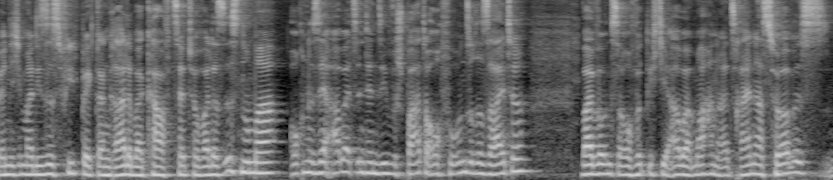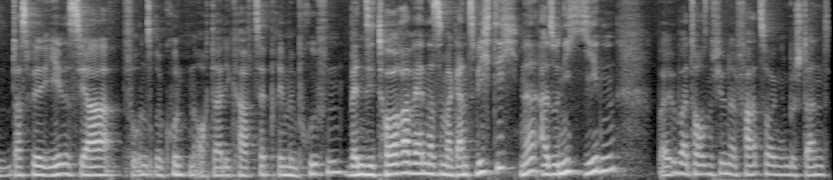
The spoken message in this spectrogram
wenn ich immer dieses Feedback dann gerade bei Kfz höre, weil das ist nun mal auch eine sehr arbeitsintensive Sparte, auch für unsere Seite weil wir uns auch wirklich die Arbeit machen als reiner Service, dass wir jedes Jahr für unsere Kunden auch da die Kfz-Prämien prüfen. Wenn sie teurer werden, das ist immer ganz wichtig. Ne? Also nicht jeden, bei über 1400 Fahrzeugen im Bestand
